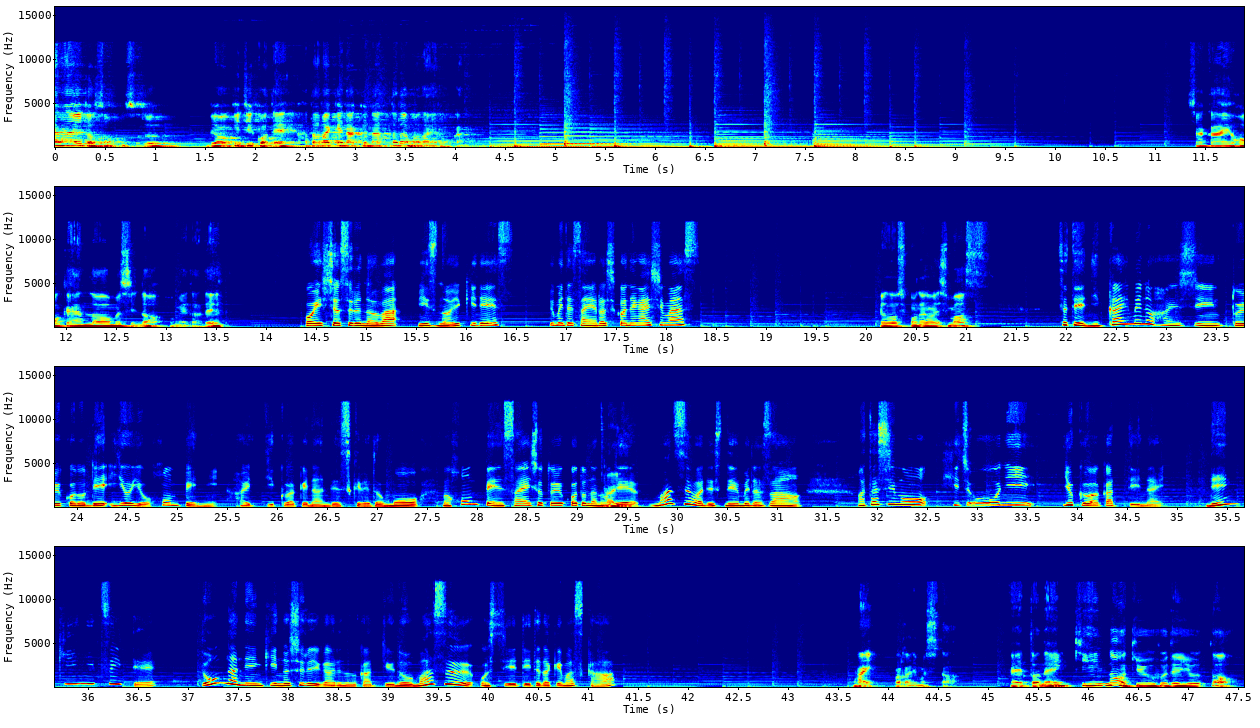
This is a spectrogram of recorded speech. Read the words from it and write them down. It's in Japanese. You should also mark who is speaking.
Speaker 1: かないと損する病気事故で働けなくなったらもらえるお金社会保険労務士の梅田です
Speaker 2: ご一緒するのは水野ゆきです。梅田さんよろしくお願いします。
Speaker 1: よろしくお願いします
Speaker 2: さて、2回目の配信ということで、いよいよ本編に入っていくわけなんですけれども、まあ、本編最初ということなので、
Speaker 1: はい。
Speaker 2: まずはですね、梅田さん、私も非常によくわかっていない年金について、どんな年金の種類があるのかっていうのをまず教えていただけますか？
Speaker 1: はいわかりました。えっ、と年金の給付で言うと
